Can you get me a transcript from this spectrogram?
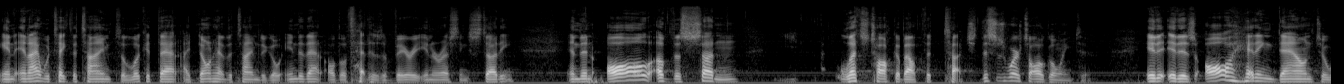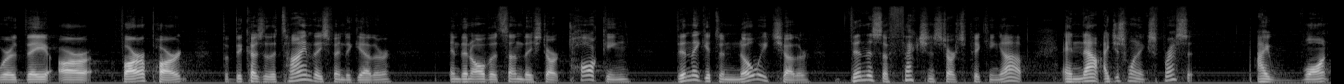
And, and I would take the time to look at that. I don't have the time to go into that, although that is a very interesting study. And then all of the sudden, let's talk about the touch. This is where it's all going to. It, it is all heading down to where they are far apart, but because of the time they spend together, and then all of a sudden they start talking, then they get to know each other, then this affection starts picking up, and now I just want to express it. I want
